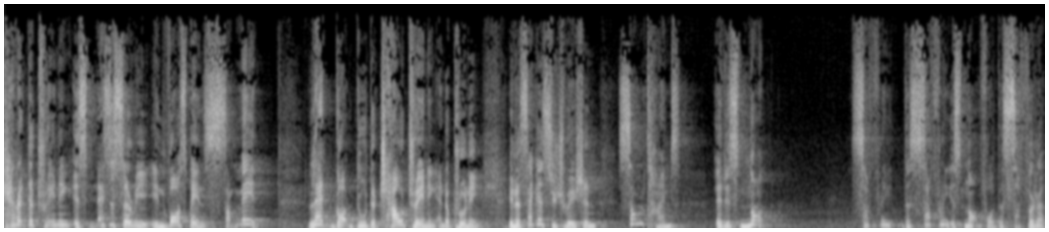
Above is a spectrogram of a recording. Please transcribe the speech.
Character training is necessary, involves pain. Submit. Let God do the child training and the pruning. In the second situation, sometimes it is not suffering, the suffering is not for the sufferer.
